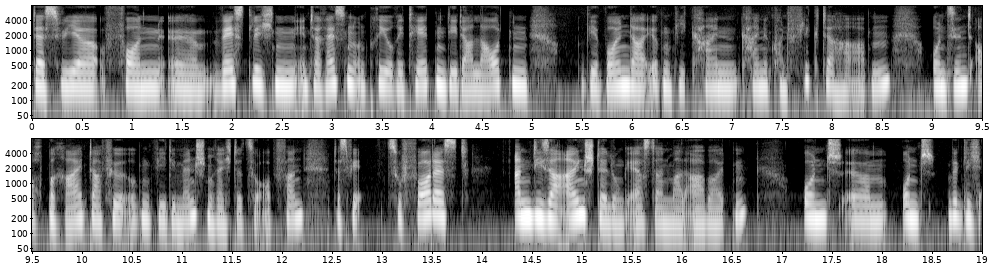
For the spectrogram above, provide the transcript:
dass wir von äh, westlichen Interessen und Prioritäten, die da lauten, wir wollen da irgendwie kein, keine Konflikte haben und sind auch bereit, dafür irgendwie die Menschenrechte zu opfern, dass wir zuvorderst an dieser Einstellung erst einmal arbeiten und, ähm, und wirklich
